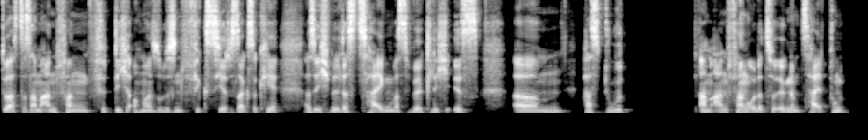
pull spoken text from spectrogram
du hast das am Anfang für dich auch mal so ein bisschen fixiert, du sagst, okay, also ich will das zeigen, was wirklich ist. Ähm, hast du am Anfang oder zu irgendeinem Zeitpunkt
